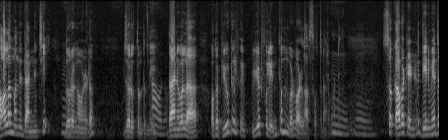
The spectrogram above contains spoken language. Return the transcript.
చాలా మంది దాని నుంచి దూరంగా ఉండడం జరుగుతుంటుంది. దానివల్ల ఒక బ్యూటిఫుల్ బ్యూటిఫుల్ ఇన్కమ్ కూడా వాళ్ళు లాస్ అవుతున్నారు. సో కాబట్టి ఏంటంటే దీని మీద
